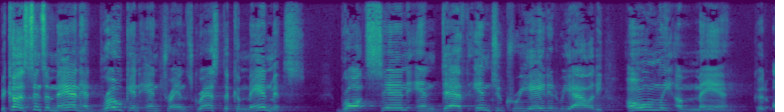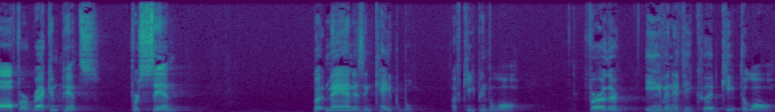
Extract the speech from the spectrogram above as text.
Because since a man had broken and transgressed the commandments, brought sin and death into created reality, only a man could offer recompense for sin. But man is incapable of keeping the law. Further, even if he could keep the law,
